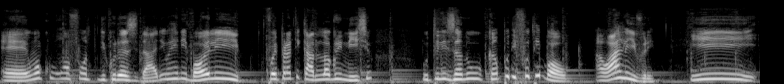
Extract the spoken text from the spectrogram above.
é, uma, uma fonte de curiosidade, o handball ele foi praticado logo no início utilizando o campo de futebol ao ar livre. E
